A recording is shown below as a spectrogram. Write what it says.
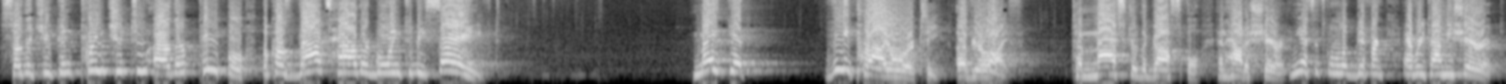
So that you can preach it to other people. Because that's how they're going to be saved. Make it the priority of your life to master the gospel and how to share it. And yes, it's going to look different every time you share it.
